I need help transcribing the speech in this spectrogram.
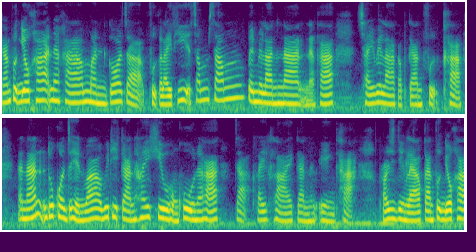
การฝึกโยคะนะคะ มันก็จะฝึกอะไรที่ซ้ำๆเป็นเวลานานๆนะคะ ใช้เวลากับการฝึกค่ะ ดังนั้นทุกคนจะเห็นว่าวิธีการให้คิวของครูนะคะ จะคล้ายๆกันนั่นเองค่ะ เพราะจริงๆแล้วการฝึกโยคะ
